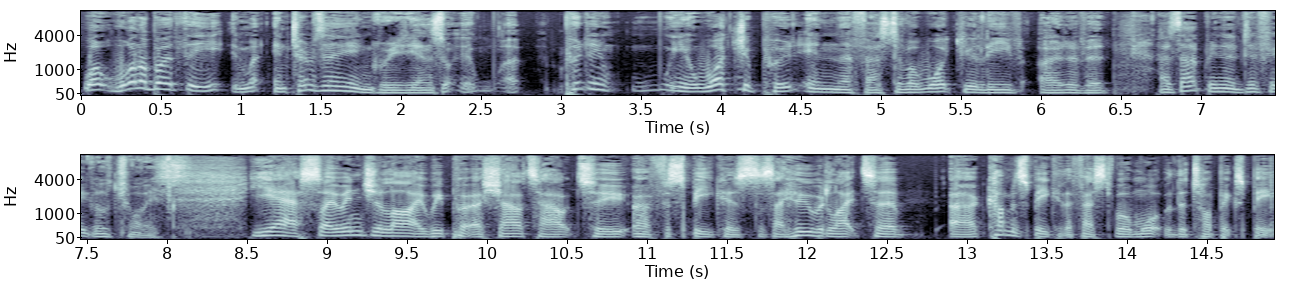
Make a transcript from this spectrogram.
Well, what about the in terms of the ingredients? Uh, putting you know what you put in the festival, what you leave out of it. Has that been a difficult choice? Yeah. So in July we put a shout out to uh, for speakers to say who would like to uh, come and speak at the festival and what would the topics be?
